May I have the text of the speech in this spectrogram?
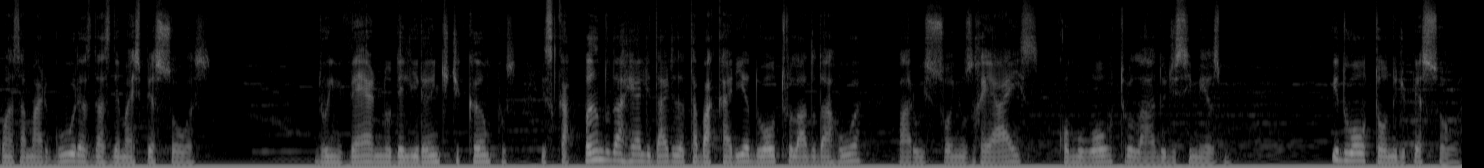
com as amarguras das demais pessoas. Do inverno delirante de Campos, escapando da realidade da tabacaria do outro lado da rua para os sonhos reais como o outro lado de si mesmo, e do outono de Pessoa,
